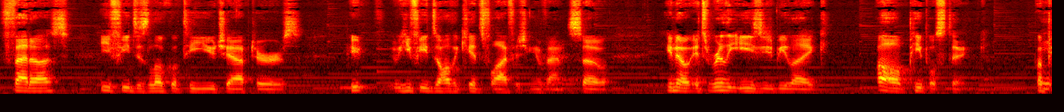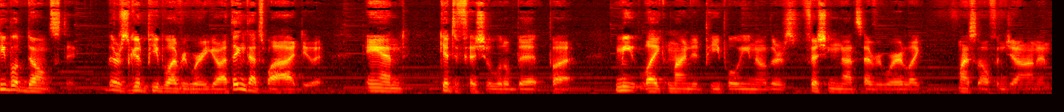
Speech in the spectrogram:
fed us. He feeds his local TU chapters. He he feeds all the kids fly fishing events. So, you know, it's really easy to be like, oh, people stink, but Yeah. people don't stink. There's good people everywhere you go. I think that's why I do it, and get to fish a little bit, but meet like-minded people. You know, there's fishing nuts everywhere, like myself and John, and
